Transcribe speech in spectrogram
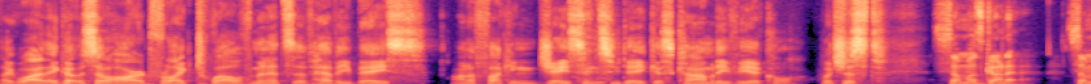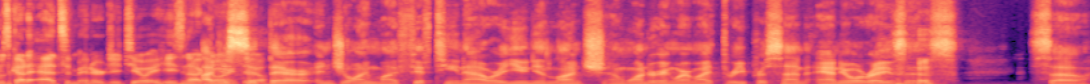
like why they go so hard for like 12 minutes of heavy bass on a fucking Jason Sudeikis comedy vehicle, which just someone's gonna someone's got to add some energy to it. He's not. Going to. I just to. sit there enjoying my 15 hour union lunch and wondering where my 3% annual raise is. so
